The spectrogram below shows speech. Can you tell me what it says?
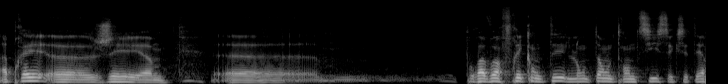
Après, euh, j'ai... pour avoir fréquenté longtemps le 36, etc.,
